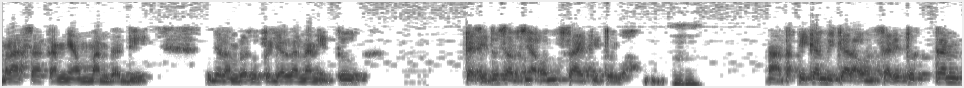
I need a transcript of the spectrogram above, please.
merasakan nyaman tadi di dalam melakukan perjalanan itu, tes itu seharusnya onsite gitu loh. Mm-hmm. Nah, tapi kan bicara onsite itu kan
